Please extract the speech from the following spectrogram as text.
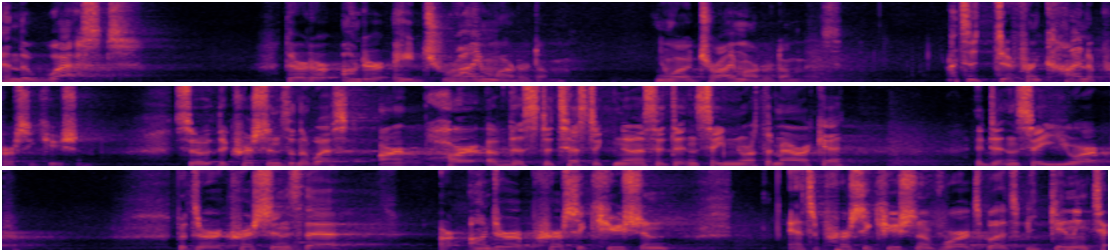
in the West that are under a dry martyrdom. You know what a dry martyrdom is? It's a different kind of persecution. So the Christians in the West aren't part of this statistic. Notice it didn't say North America, it didn't say Europe, but there are Christians that are under a persecution. It's a persecution of words, but it's beginning to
